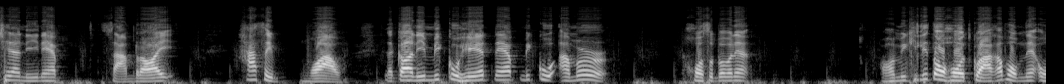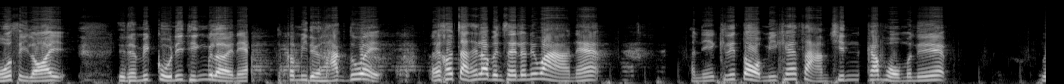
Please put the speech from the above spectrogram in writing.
เช่นอันนี้นะครับ350ว้าว แล้วก็อันนี้มิกุเฮดนะครับมิกุอาร์เมอร์โหดสุดประมาณเนี้ยอ๋อมีคิริโตโหดกว่าครับผมเนี่ยโอ้โห400เดี๋ยวเดี๋ยวมิกุนี่ทิ้งไปเลยนะครับก็มีเดอะฮักด้วยเอ้ยเขาจัดให้เราเป็นเซตแล้วนี่หว่านะฮะอันนี้คิริโตมีแค่3ชิ้นครับผมอันนี้เว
